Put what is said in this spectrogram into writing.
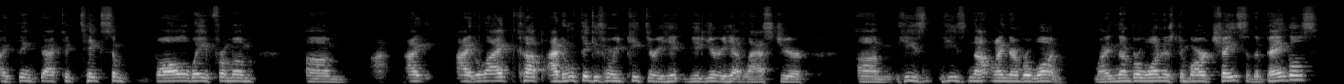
I think that could take some ball away from him. Um, I, I I like Kupp. I don't think he's going to repeat the, the year he had last year. Um, he's he's not my number one. My number one is Ja'Marr Chase of the Bengals.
